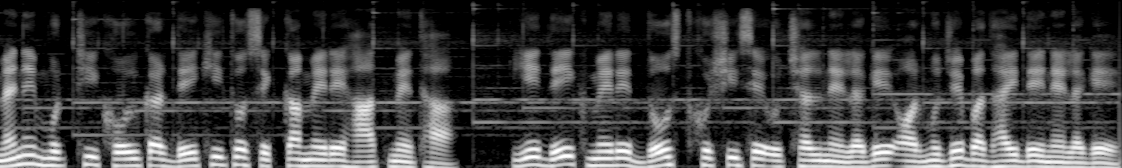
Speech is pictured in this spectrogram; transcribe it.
मैंने मुट्ठी खोलकर देखी तो सिक्का मेरे हाथ में था। ये देख मेरे दोस्त खुशी से उछलने लगे और मुझे बधाई देने लगे।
